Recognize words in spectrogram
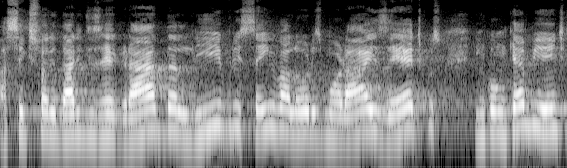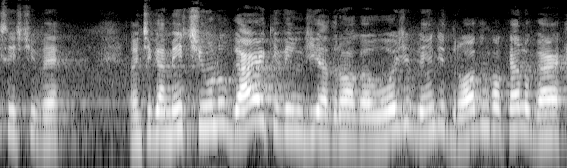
a sexualidade desregrada, livre, sem valores morais, éticos, em qualquer ambiente que você estiver. Antigamente tinha um lugar que vendia droga, hoje vende droga em qualquer lugar.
